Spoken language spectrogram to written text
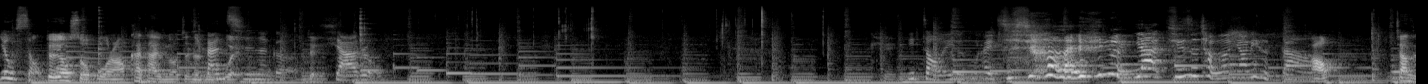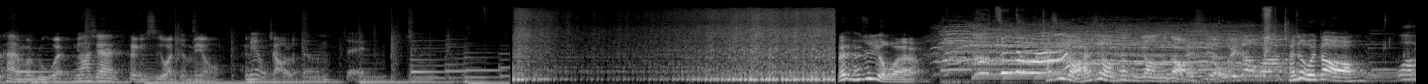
用手对用手剥，然后看它有没有真的单入味。吃那个对虾肉。你找了一个不爱吃虾来宾很压，其实厂商压力很大、啊。，好，这样子看有没有入味，因为它现在等于是完全没有黑没有胡椒了。的，嗯，对。哎、还是有哎、真的吗？还是有，还是有黑胡椒的味道还，是有味道吗？还是有味道哦。哇，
